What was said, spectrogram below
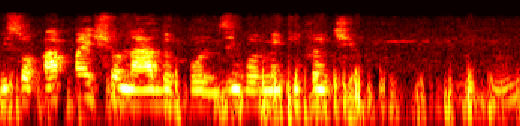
e sou apaixonado por desenvolvimento infantil. Uhum.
